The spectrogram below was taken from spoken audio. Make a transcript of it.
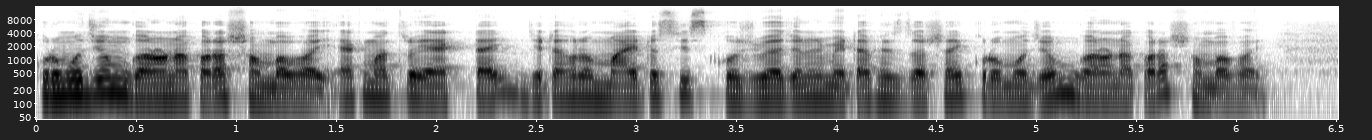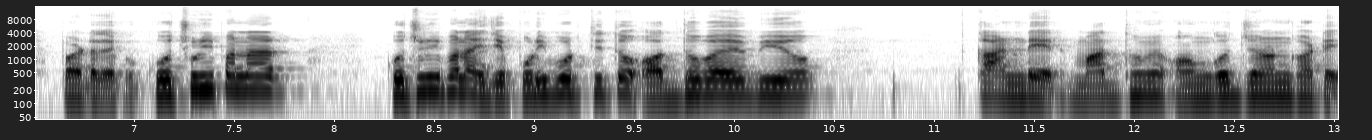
ক্রোমোজোম গণনা করা সম্ভব হয়। একমাত্র একটাই, যেটা হলো মাইটোসিস কোষ বিভাজনের মেটাফেজ দশায় ক্রোমোজোম গণনা করা সম্ভব হয়। পরেরটা দেখো, কচুরিপানার কচুরিপানায় যে পরিবর্তিত অর্ধবায়বীয় কাণ্ডের মাধ্যমে অঙ্গজনন ঘটে,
